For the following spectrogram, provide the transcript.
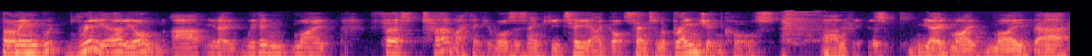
But I mean, really early on, uh, you know, within my first term, I think it was, as an NQT, I got sent on a brain gym course. Um, because, you know, my, my, uh,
